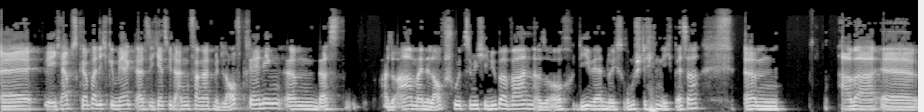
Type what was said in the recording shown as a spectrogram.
Äh, ich habe es körperlich gemerkt, als ich jetzt wieder angefangen habe mit Lauftraining, ähm, dass also A, meine Laufschuhe ziemlich hinüber waren, also auch die werden durchs Rumstehen nicht besser. Ähm, aber äh,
